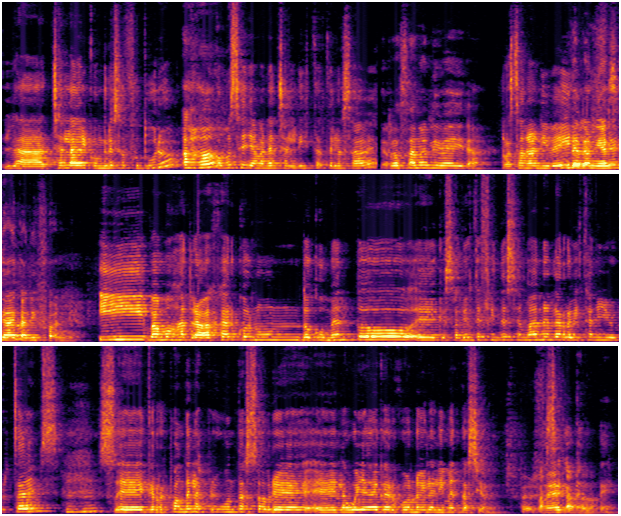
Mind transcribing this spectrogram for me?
la charla del Congreso Futuro. Ajá. ¿Cómo se llama la charlista? ¿Te lo sabes? Rosana Oliveira, Rosana Oliveira. de la Universidad de perfecto. California. Y vamos a trabajar con un documento eh, que salió este fin de semana en la revista New York Times, Ujú. eh, que responde las preguntas sobre eh, la huella de carbono y la alimentación, Perfecto. básicamente.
